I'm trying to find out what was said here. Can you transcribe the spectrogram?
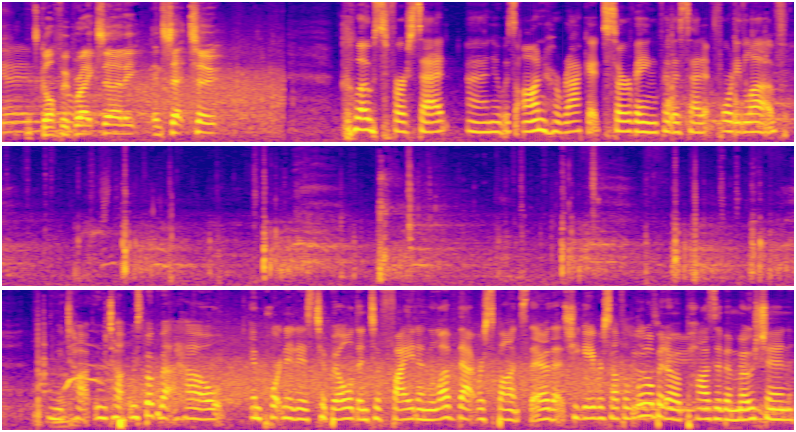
It's Gauff who breaks early in set two. Close first set, and it was on her racket serving for the set at 40 love. We talked. We talked. We spoke about how important it is to build and to fight, and love that response there. That she gave herself a little bit of a positive emotion.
